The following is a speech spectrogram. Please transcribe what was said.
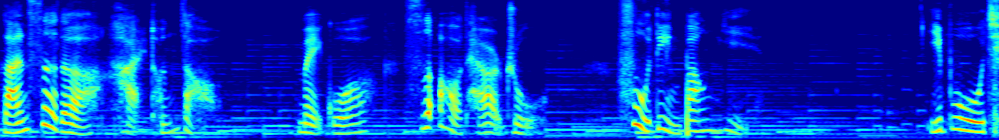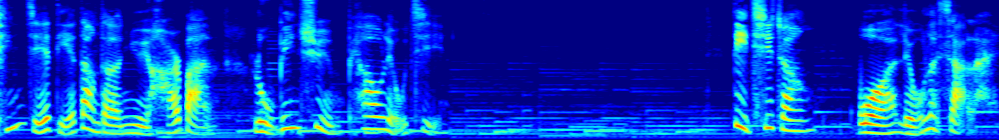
蓝色的海豚岛，美国斯奥台尔著，富定邦译。一部情节跌宕的女孩版《鲁滨逊漂流记》第七章，我留了下来。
